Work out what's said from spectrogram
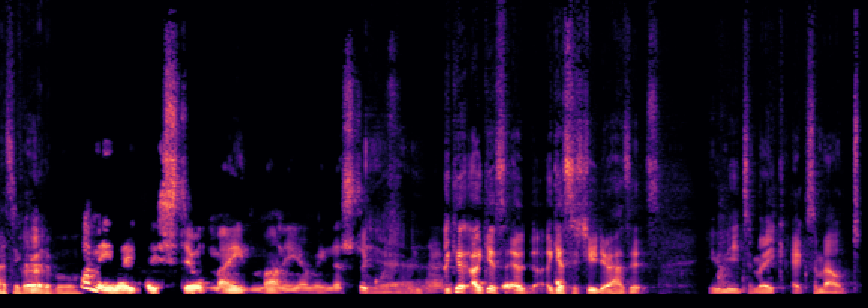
That's incredible. I mean, they, they still made money. I mean, they're still. Yeah, You know, I guess I guess, uh, I guess the studio has its. You need to make X amount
